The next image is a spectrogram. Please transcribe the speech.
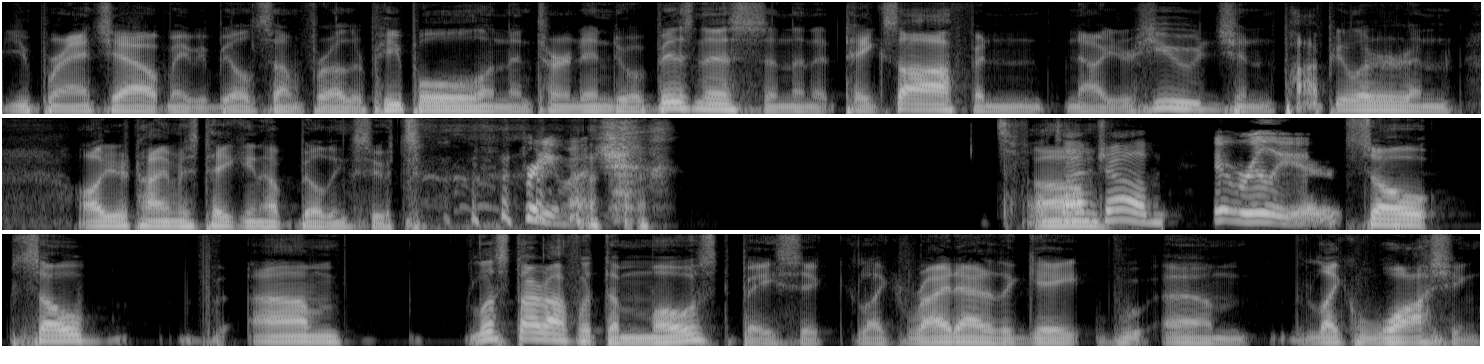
You branch out, maybe build some for other people, and then turn it into a business, and then it takes off, and now you're huge and popular, and all your time is taking up building suits. Pretty much. It's a full time Um, job. It really is. So so um let's start off with the most basic like right out of the gate um like washing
